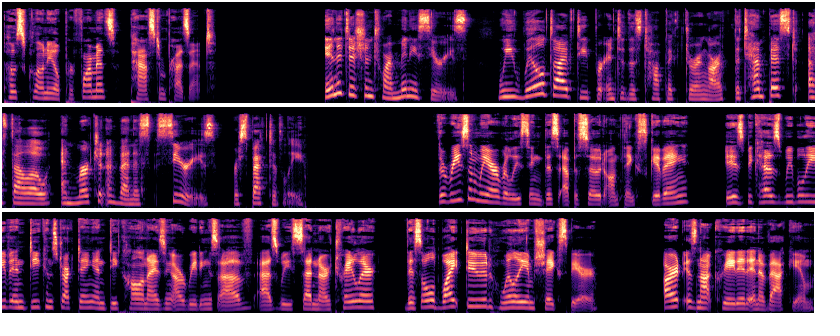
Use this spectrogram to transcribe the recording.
post colonial performance, past and present. In addition to our mini series, we will dive deeper into this topic during our The Tempest, Othello, and Merchant of Venice series, respectively. The reason we are releasing this episode on Thanksgiving is because we believe in deconstructing and decolonizing our readings of, as we said in our trailer, this old white dude, William Shakespeare. Art is not created in a vacuum.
